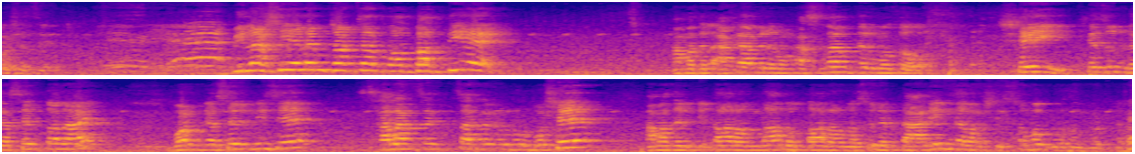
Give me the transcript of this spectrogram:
বসেছে। বিলাসী চর্চার পথ বাদ দিয়ে আমাদের আকাবের এবং মতো সেই খেজুর গাছের তলায়, বট গাছের নিচে, সালাদ চাটার উপর বসে আমাদেরকে তার আল্লাহ তার রাসূলের তালিম দেওয়ার সেই সবক গ্রহণ করতে হবে।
